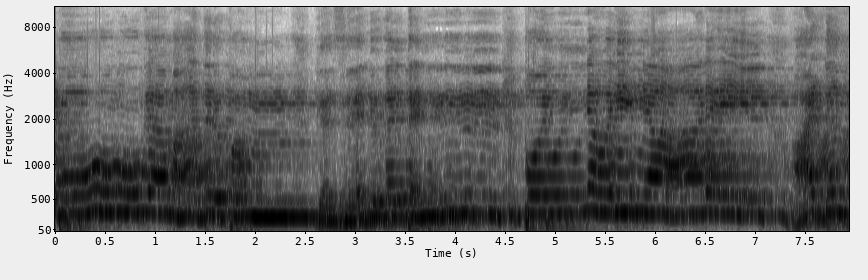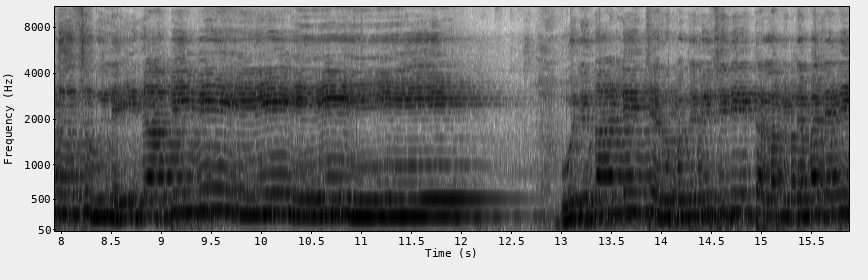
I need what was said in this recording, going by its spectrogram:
പൂമുഖമാതൃപം ഗസലുകൾ തൻ പൊന്നൊലിഞ്ഞാലയിൽ ആടുന്നു സുലൈക ബിവി ചെറുപ്പത്തിൽ ചിരി തള്ളമിട്ട മലരെ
